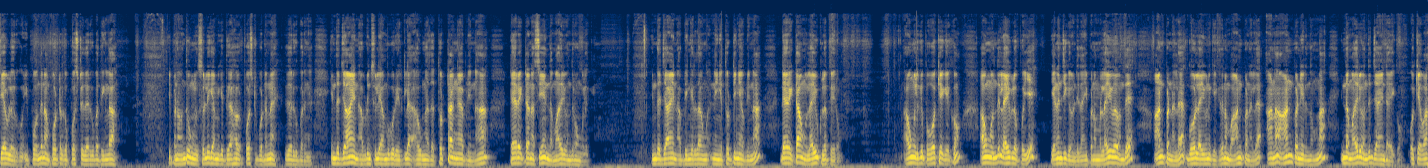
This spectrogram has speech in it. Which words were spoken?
சேவில் இருக்கும். இப்போ வந்து நான் போட்டிருக்க போஸ்ட் இது இருக்குது பார்த்தீங்களா இப்போ நான் வந்து உங்களுக்கு சொல்லி காமிக்கிறதுக்காக ஒரு போஸ்ட் போட்டேன்னே இது இருக்குது பாருங்கள் இந்த ஜாயின் அப்படின்னு சொல்லி அம்புக்குறி இருக்குல்ல அவங்க அதை தொட்டாங்க அப்படின்னா டைரெக்டாக நான் செய்ய இந்த மாதிரி வந்துடும் உங்களுக்கு. இந்த ஜாயின் அப்படிங்கிறத அவங்க நீங்கள் தொட்டிங்க அப்படின்னா டைரெக்டாக அவங்க லைவுக்குள்ளே போயிடும் அவங்களுக்கு இப்போ ஓகே கேட்கும் அவங்க வந்து லைவில் போய் இணைஞ்சிக்க வேண்டியதான் இப்போ நம்ம லைவை வந்து ஆன் பண்ணலை கோ லைவ்னு கேட்குது நம்ம ஆன் பண்ணலை. ஆனால் ஆன் பண்ணியிருந்தோம்னா இந்த மாதிரி வந்து ஜாயிண்ட் ஆகிக்கும் ஓகேவா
